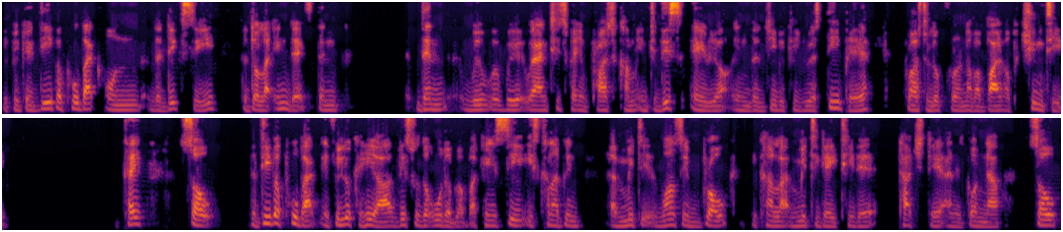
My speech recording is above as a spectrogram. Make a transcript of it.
If we get deeper pullback on the DXY, the dollar index, then then we, we, we're anticipating price to come into this area in the GBP USD pair for us to look for another buying opportunity. Okay, so the deeper pullback, if you look here, this was the order block, but can you see it's kind of been uh, mitigated. Once it broke, it kind of like mitigated it, touched it, and it's gone now. So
